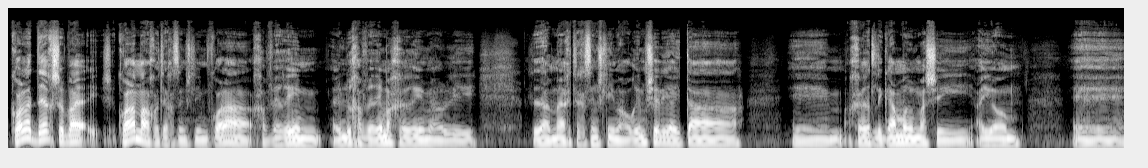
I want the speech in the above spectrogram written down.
כל הדרך שבה, כל המערכות יחסים שלי עם כל החברים, היו לי חברים אחרים, היו לי, אתה יודע, מערכת היחסים שלי עם ההורים שלי הייתה אה, אחרת לגמרי ממה שהיא היום. אה,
